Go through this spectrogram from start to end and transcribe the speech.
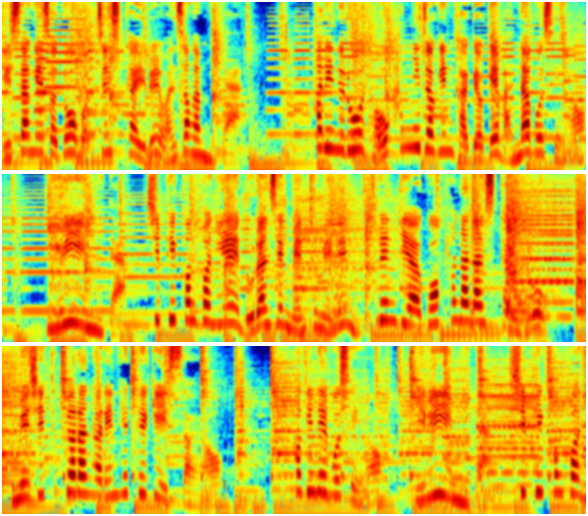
일상에서도 멋진 스타일을 완성합니다. 할인으로 더욱 합리적인 가격에 만나보세요. 2위입니다. CP 컴퍼니의 노란색 맨투맨은 트렌디하고 편안한 스타일로 구매 시 특별한 할인 혜택이 있어요. 확인해보세요. 1위입니다. CP 컴퍼니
